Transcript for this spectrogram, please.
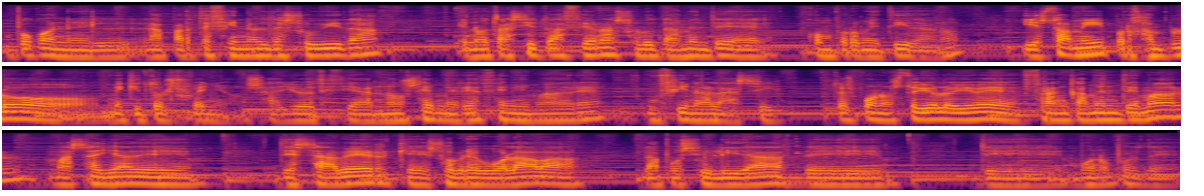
un poco en el, la parte final de su vida en otra situación absolutamente comprometida. ¿no? Y esto a mí, por ejemplo, me quitó el sueño. O sea, yo decía, no se merece mi madre un final así. Entonces, bueno, esto yo lo llevé francamente mal, más allá de, de saber que sobrevolaba la posibilidad de, de, bueno, pues de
